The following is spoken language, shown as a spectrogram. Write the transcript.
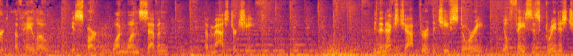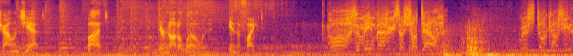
Heart of Halo is Spartan 117, the Master Chief. In the next chapter of the Chief's story, you'll face his greatest challenge yet. But you're not alone in the fight. Oh, the main batteries are shut down. We're stuck out here.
